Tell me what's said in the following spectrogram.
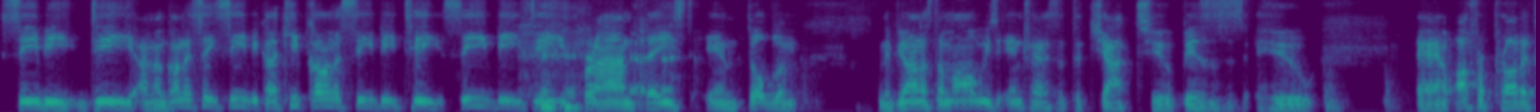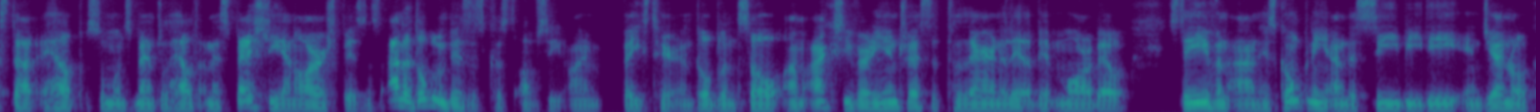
CBD, and I'm going to say CB because I keep calling it CBT, CBD brand based in Dublin. And to be honest, I'm always interested to chat to businesses who uh, offer products that help someone's mental health, and especially an Irish business and a Dublin business, because obviously I'm based here in Dublin. So I'm actually very interested to learn a little bit more about Stephen and his company and the CBD in general.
